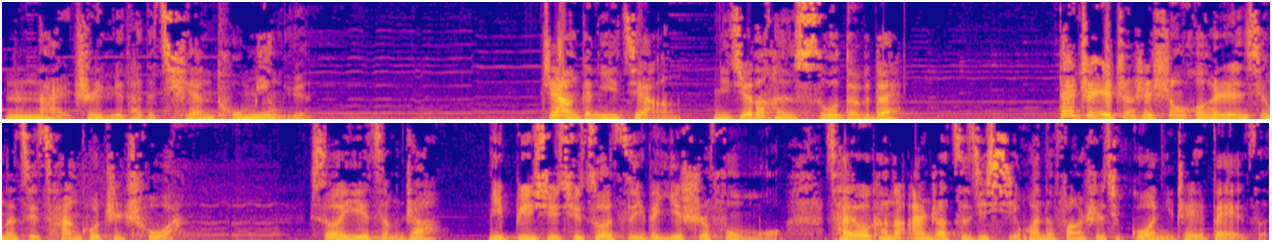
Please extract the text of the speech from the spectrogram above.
乃至于他的前途命运。这样跟你讲，你觉得很俗，对不对？但这也正是生活和人性的最残酷之处啊！所以怎么着，你必须去做自己的衣食父母，才有可能按照自己喜欢的方式去过你这一辈子。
